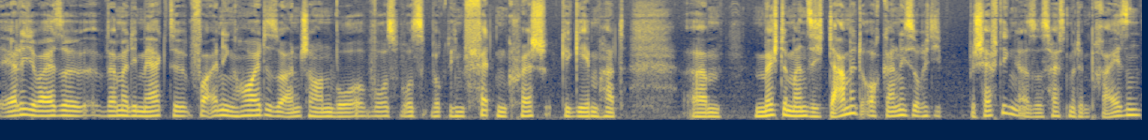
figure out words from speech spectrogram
ehrlicherweise, wenn wir die Märkte vor allen Dingen heute so anschauen, wo, wo, es, wo es wirklich einen fetten Crash gegeben hat, ähm, möchte man sich damit auch gar nicht so richtig beschäftigen, also das heißt mit den Preisen,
